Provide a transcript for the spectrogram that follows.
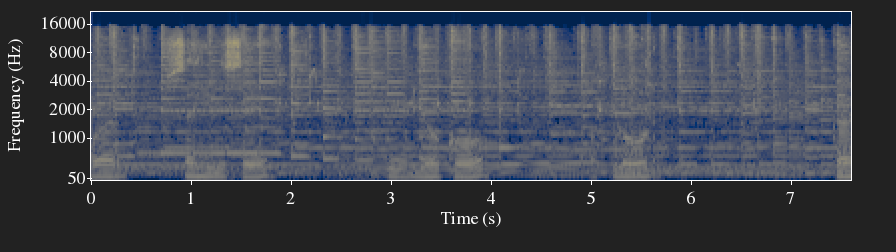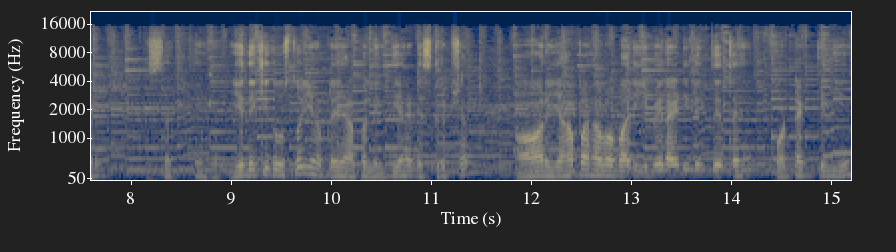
पर सही से वीडियो को अपलोड कर सकते हैं। ये देखिए दोस्तों, ये हमने यहाँ पर लिख दिया है डिस्क्रिप्शन और यहाँ पर हम हमारी ईमेल आईडी लिख देते हैं कांटेक्ट के लिए।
